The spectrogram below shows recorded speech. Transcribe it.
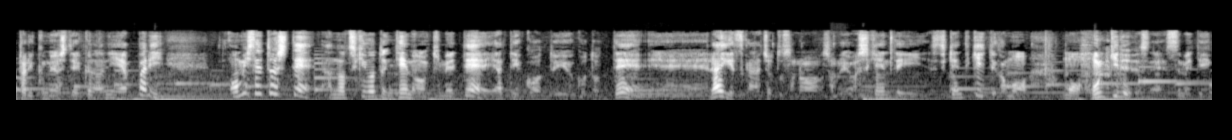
取り組みをしていくのに、やっぱり、お店として、あの、月ごとにテーマを決めてやっていこうということで、えー、来月からちょっとその、それを試験的、試験的というかもう、もう本気でですね、進めていく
